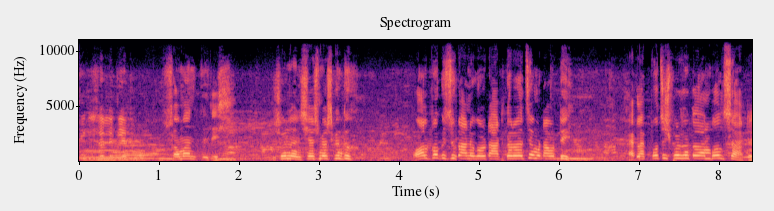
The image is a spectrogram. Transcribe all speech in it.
তিরিশ হলে দিয়ে দেবো। সমান তিরিশ। শুনলেন শেষমেশ কিন্তু অল্প কিছু কারণে গরুটা আটকে রয়েছে মোটামুটি এক লাখ পঁচিশ পর্যন্ত দাম বলছে হাটে।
